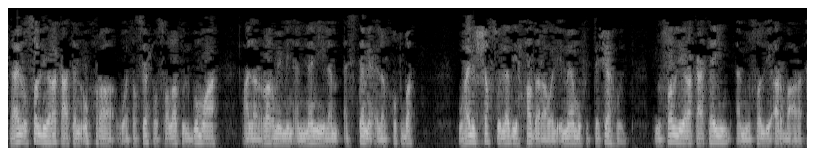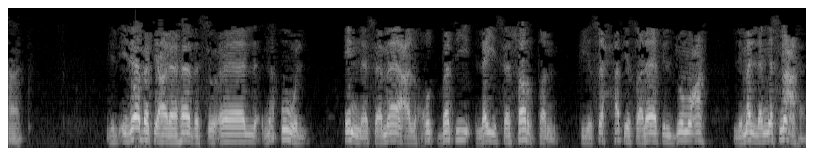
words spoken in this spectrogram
فهل أصلي ركعة أخرى وتصح صلاة الجمعة على الرغم من أنني لم أستمع إلى الخطبة؟ وهل الشخص الذي حضر والإمام في التشهد يصلي ركعتين أم يصلي أربع ركعات؟ للإجابة على هذا السؤال نقول إن سماع الخطبة ليس شرطا في صحة صلاة الجمعة لمن لم يسمعها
